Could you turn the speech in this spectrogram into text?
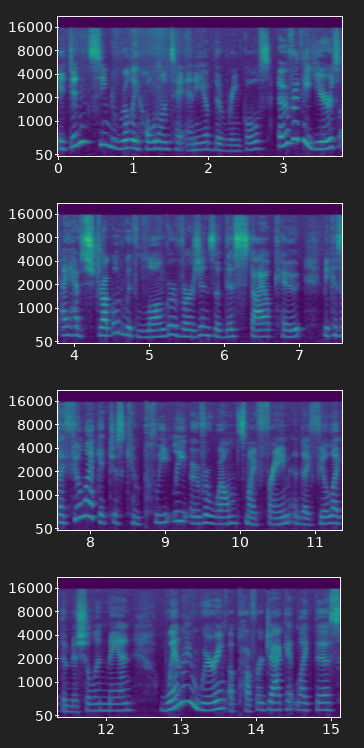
it didn't seem to really hold on to any of the wrinkles. Over the years, I have struggled with longer versions of this style coat because I feel like it just completely overwhelms my frame and I feel like the Michelin man. When I'm wearing a puffer jacket like this,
